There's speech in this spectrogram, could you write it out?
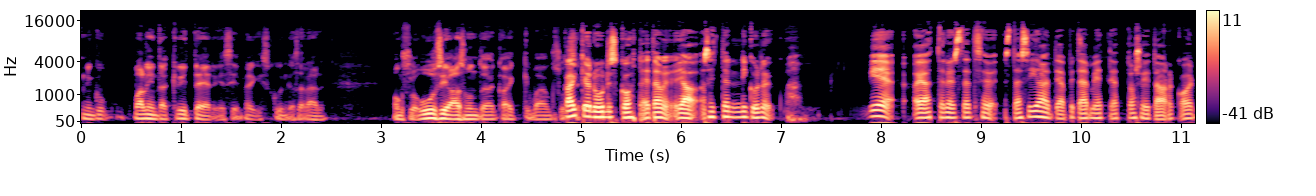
niin kuin, valintakriteeri esimerkiksi, kuinka sä lähdet, onko sulla uusia asuntoja kaikki vai onko sulla Kaikki on uudiskohteita ja sitten niin kuin, mie ajattelen sitä, että se, sitä sijaintia pitää miettiä tosi tarkoin,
